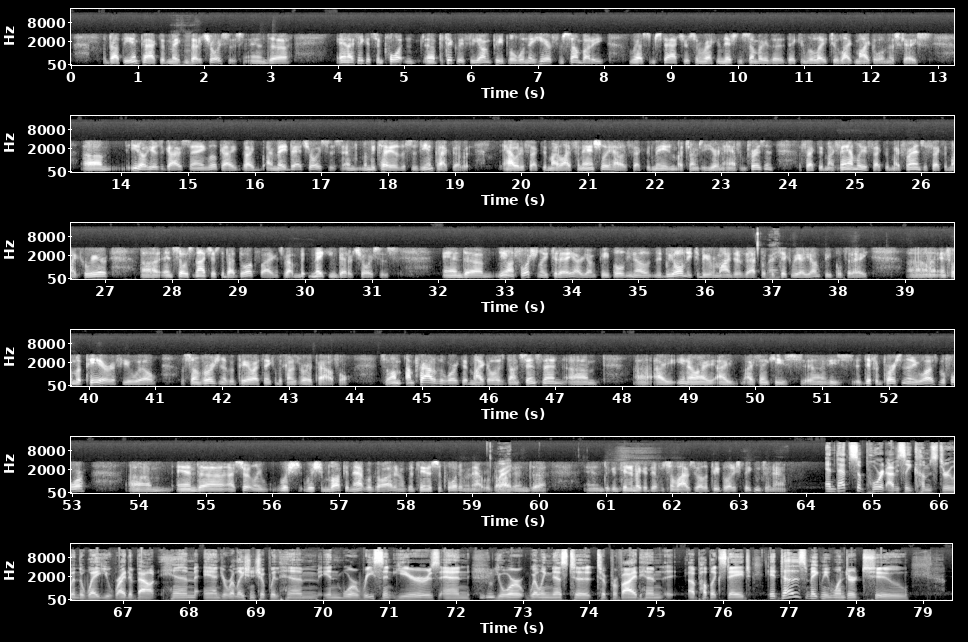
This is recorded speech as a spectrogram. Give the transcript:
about the impact of making better choices. And uh, and I think it's important, uh, particularly for young people, when they hear from somebody who has some stature, some recognition, somebody that they can relate to, like Michael in this case. Um, you know, here's a guy saying, "Look, I, I I made bad choices, and let me tell you, this is the impact of it. How it affected my life financially, how it affected me in my terms of a year and a half in prison, affected my family, affected my friends, affected my career, uh, and so it's not just about dogfighting; it's about m- making better choices." And um, you know, unfortunately, today our young people, you know, we all need to be reminded of that, but Right. particularly our young people today. Uh, and from a peer, if you will, some version of a peer, I think it becomes very powerful. So I'm I'm proud of the work that Michael has done since then. Um, uh, I you know I I I think he's uh, he's a different person than he was before. Um, and uh, I certainly wish wish him luck in that regard, and will continue to support him in that regard, Right. and uh, and to continue to make a difference in the lives of other people that he's speaking to now. And that support obviously comes through in the way you write about him and your relationship with him in more recent years and mm-hmm. your willingness to, to provide him a public stage. It does make me wonder, too,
